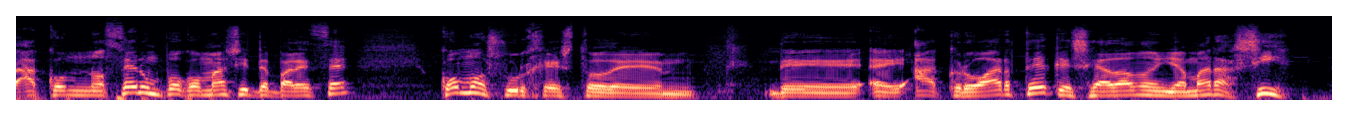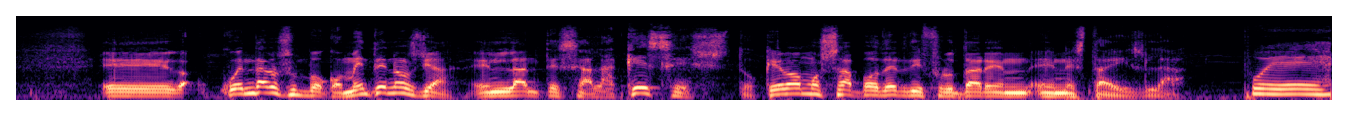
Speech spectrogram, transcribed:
a conocer un poco más, si te parece, cómo surge esto de, de, eh, acroarte, que se ha dado en llamar así. Eh, cuéntanos un poco, métenos ya en la antesala. ¿Qué es esto? ¿Qué vamos a poder disfrutar en, en esta isla? Pues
